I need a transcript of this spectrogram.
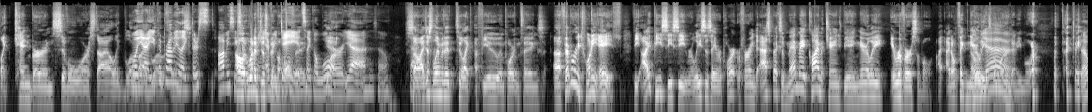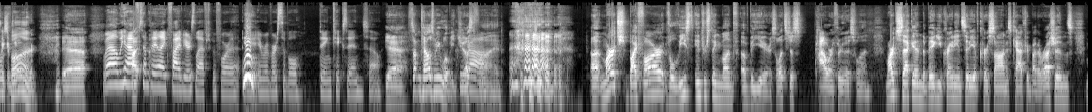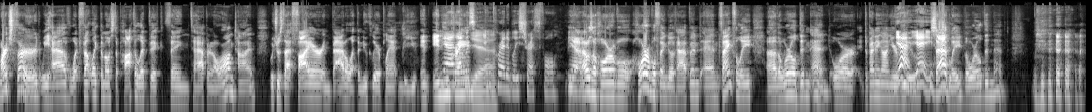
like Ken Burns Civil War style like blow. Well, by yeah, you blow could probably things. like. There's obviously. Oh, it would have happening just been every the whole day. thing. It's like a war. Yeah. So. So I just limited to like a few important things. Uh, February 28th, the IPCC releases a report referring to aspects of man-made climate change being nearly irreversible. I, I don't think nearly is the Oh, word anymore. I think I that think was fun. over. Yeah. Well, we have I- something like five years left before Woo! the irreversible thing kicks in. So. Yeah. Something tells me we'll be just fine. Uh, March, by far the least interesting month of the year. So let's just power through this one. March 2nd, the big Ukrainian city of Kherson is captured by the Russians. March 3rd, we have what felt like the most apocalyptic thing to happen in a long time, which was that fire and battle at the nuclear plant in the U- in, in yeah, Ukraine. that was Yeah. incredibly stressful. Yeah. that was a horrible, horrible thing to have happened, and thankfully, uh, the world didn't end. Or depending on your Yeah, view, yay. sadly, the world didn't end.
